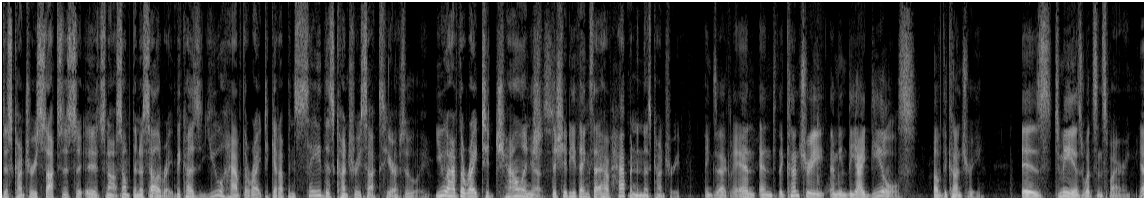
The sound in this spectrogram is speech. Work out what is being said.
This country sucks. It's, it's not something to celebrate because you have the right to get up and say this country sucks here. Absolutely. You have the right to challenge Yes. the shitty things that have happened in this country. Exactly. And and the country, I mean the ideals of the country is to me is what's inspiring. Yes.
